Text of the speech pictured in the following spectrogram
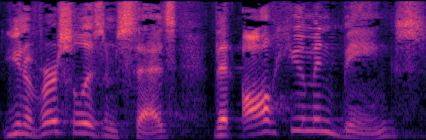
Universalism says that all human beings,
